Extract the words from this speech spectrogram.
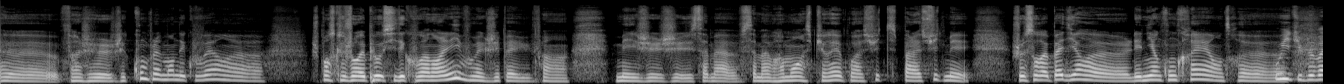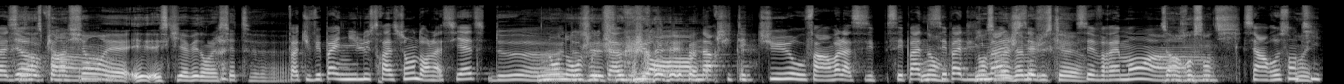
Euh, enfin, j'ai complètement découvert. Euh, je pense que j'aurais pu aussi découvrir dans les livres, mais que j'ai pas eu. Enfin, mais je, ça m'a, ça m'a vraiment inspiré pour la suite, par la suite. Mais je saurais pas dire euh, les liens concrets entre. Euh, oui, tu peux pas dire inspiration et, et, ce qu'il y avait dans l'assiette. Euh. Enfin, tu fais pas une illustration dans l'assiette de. non, non, de ce je, que as vu en, architecture ou enfin voilà, c'est c'est pas c'est pas de l'image. C'est vraiment un ressenti. C'est un ressenti.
